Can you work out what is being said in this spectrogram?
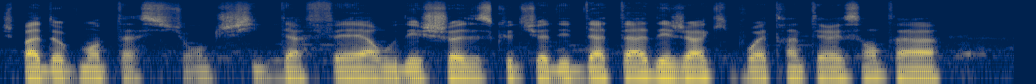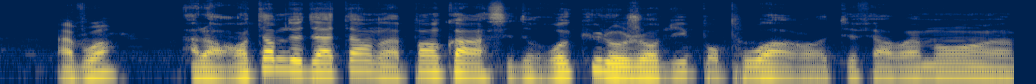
je sais pas, d'augmentation de chiffre d'affaires ou des choses Est-ce que tu as des datas déjà qui pourraient être intéressantes à, à voir? Alors en termes de data, on n'a pas encore assez de recul aujourd'hui pour pouvoir euh, te faire vraiment euh,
